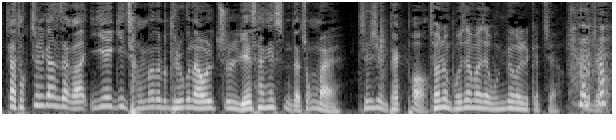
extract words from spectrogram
자, 덕질 간사가 이 얘기 장면으로 들고 나올 줄 예상했습니다. 정말 진심 100%. 저는 보자마자 운명을 느꼈죠. 그죠?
